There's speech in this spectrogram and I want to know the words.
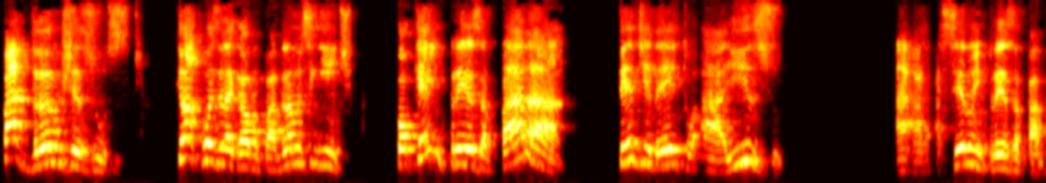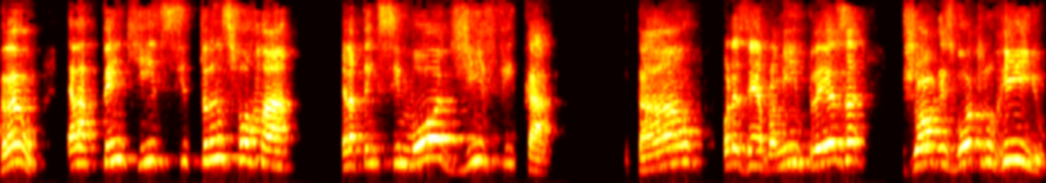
padrão Jesus? Que uma coisa legal no padrão é o seguinte: qualquer empresa, para ter direito a ISO, a, a ser uma empresa padrão, ela tem que se transformar, ela tem que se modificar. Então, por exemplo, a minha empresa joga esgoto no rio,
